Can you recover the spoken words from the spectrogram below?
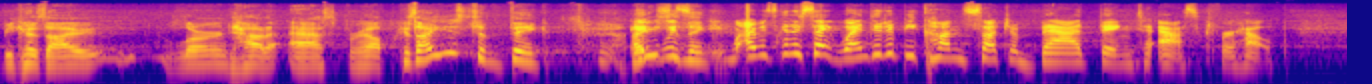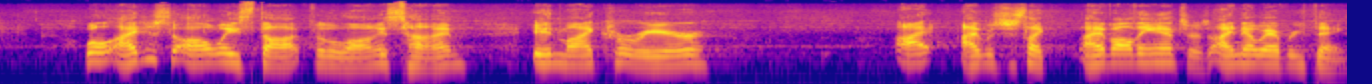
because I learned how to ask for help. Because I used to think, I used was, to think, I was going to say, when did it become such a bad thing to ask for help? Well, I just always thought for the longest time in my career, I, I was just like, I have all the answers. I know everything.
